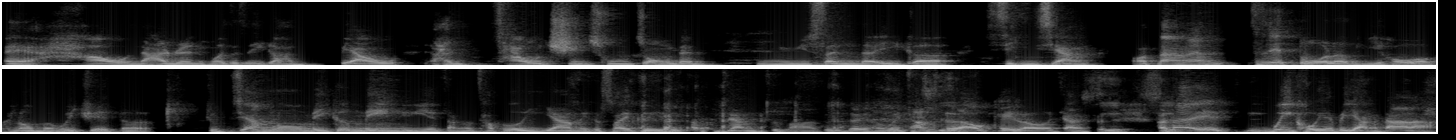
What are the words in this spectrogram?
哎好男人，或者是一个很标很超群出众的女生的一个形象哦。当然这些多了以后哦，可能我们会觉得。就这样咯，每个美女也长得差不多一样，每个帅哥也是长这样子嘛，对不对？很会唱歌，OK 咯，这样子。啊，那也胃口也被养大了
